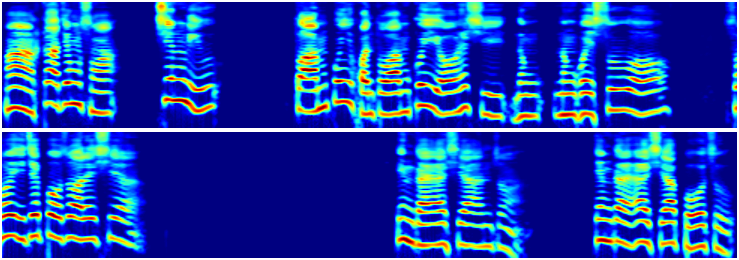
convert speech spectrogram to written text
啊，甲状腺肿瘤，大颔龟还大颔龟哦，迄是两两回事哦。所以这报纸咧写，应该爱写安怎？应该爱写博主。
